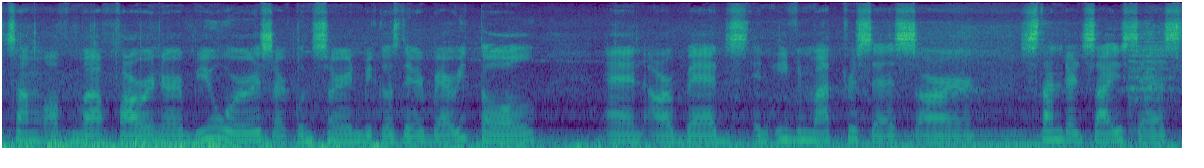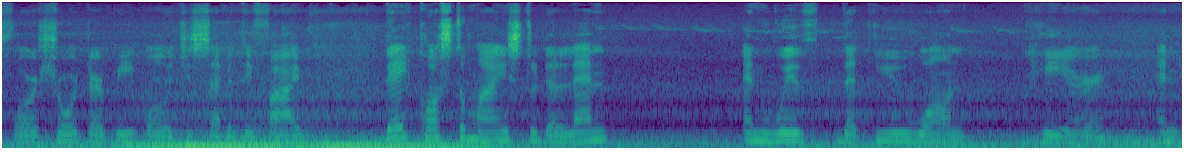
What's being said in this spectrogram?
some of my foreigner viewers are concerned because they're very tall and our beds and even mattresses are standard sizes for shorter people which is 75 they customize to the length and width that you want here. And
